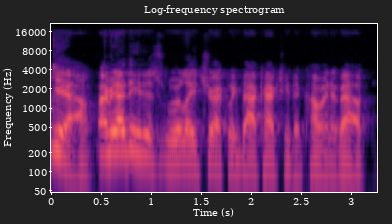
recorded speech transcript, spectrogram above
Yeah, I mean, I think this relates directly back actually to comment about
